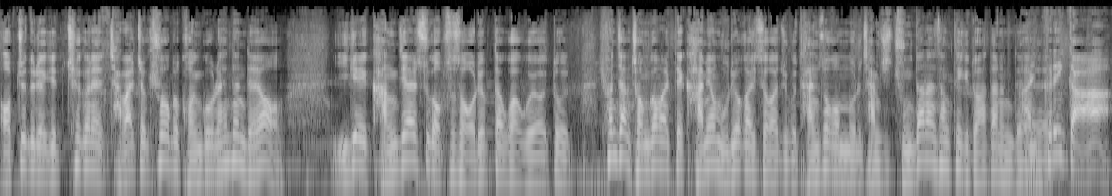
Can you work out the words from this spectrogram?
업주들에게 최근에 자발적 휴업을 권고를 했는데요. 이게 강제할 수가 없어서 어렵다고 하고요. 또 현장 점검할 때 감염 우려가 있어가지고 단속 업무를 잠시 중단한 상태이기도 하다는데. 아니 그러니까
